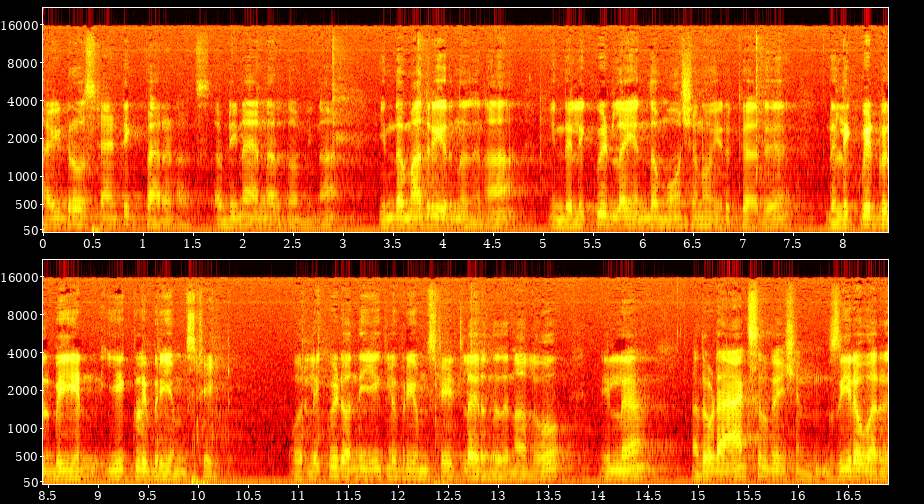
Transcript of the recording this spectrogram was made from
ஹைட்ரோஸ்டாட்டிக் பேரடாக்ஸ் அப்படின்னா என்ன அர்த்தம் அப்படின்னா இந்த மாதிரி இருந்ததுன்னா இந்த லிக்விடில் எந்த மோஷனும் இருக்காது. இந்த liquid will be in equilibrium state ஒரு லிக்விட் வந்து ஈக்லிபிரியம் ஸ்டேட்டில் இருந்ததுனாலோ இல்லை அதோட ஆக்சலரேஷன் ஜீரோ வரு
